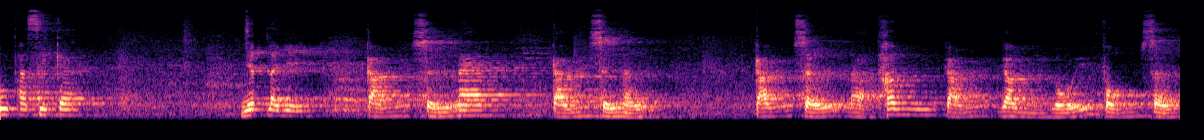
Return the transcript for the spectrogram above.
Upasika dịch là gì? Cận sự nam cận sự nữ. Cận sự là thân cận gần, gũi, phụng sự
